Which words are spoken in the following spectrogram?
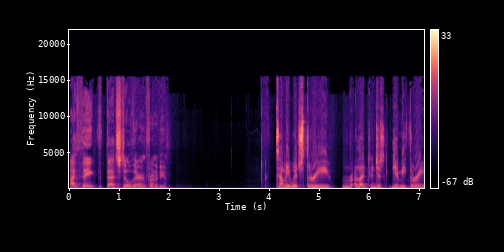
I think that that's still there in front of you. Tell me which three. Like, just give me three.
